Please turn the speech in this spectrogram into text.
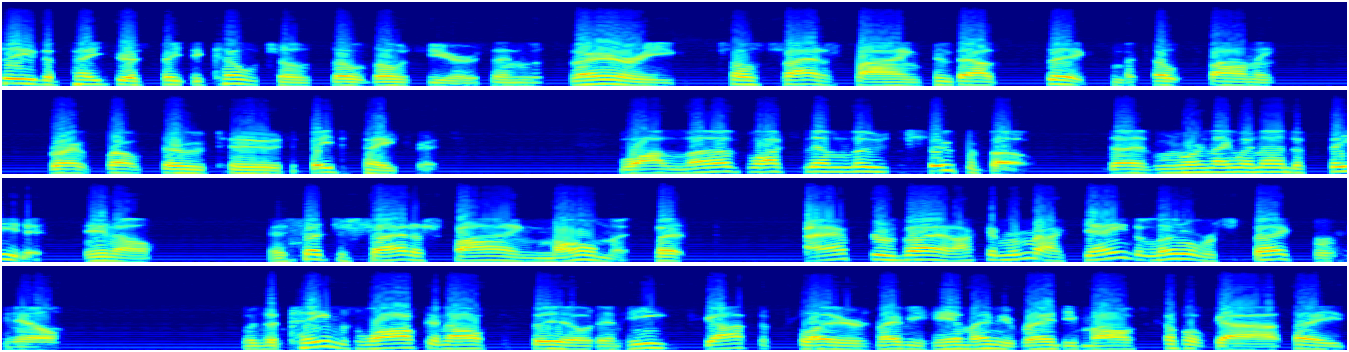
see the Patriots beat the Colts those those, those years, and was very so satisfying 2006 when the Colts finally broke broke through to, to beat the Patriots. Well, I loved watching them lose the Super Bowl, the, when they went undefeated. You know, it's such a satisfying moment. But after that, I can remember I gained a little respect for him when the team was walking off the field and he got the players, maybe him, maybe Randy Moss, a couple of guys. Hey,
